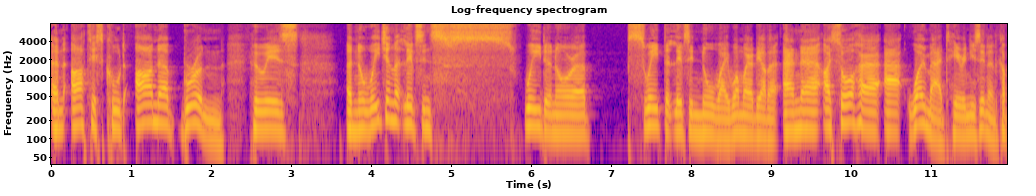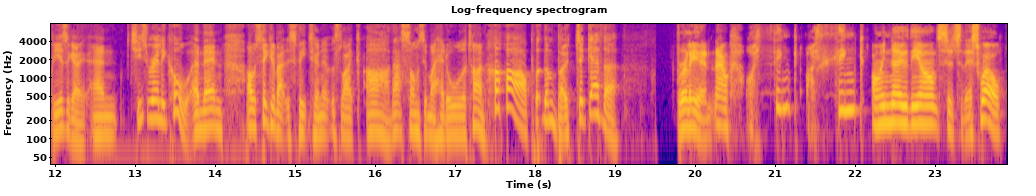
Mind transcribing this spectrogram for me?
an artist called Ane Brun, who is a Norwegian that lives in Sweden or a Swede that lives in Norway, one way or the other. And uh, I saw her at WOMAD here in New Zealand a couple of years ago, and she's really cool. And then I was thinking about this feature, and it was like, ah, oh, that song's in my head all the time. Ha ha! Put them both together. Brilliant. Now, I think I think I know the answer to this. Well,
